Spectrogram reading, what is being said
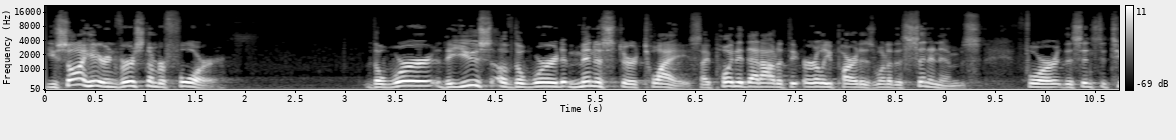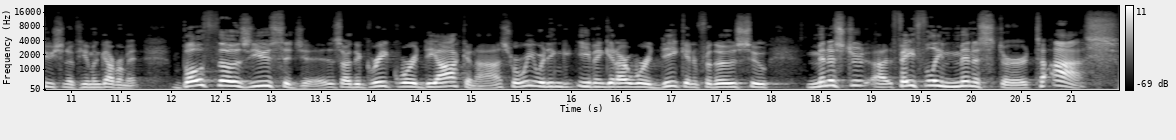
You saw here in verse number four the word the use of the word minister twice. I pointed that out at the early part as one of the synonyms for this institution of human government. Both those usages are the Greek word diakonos, where we would even get our word deacon for those who minister, uh, faithfully minister to us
